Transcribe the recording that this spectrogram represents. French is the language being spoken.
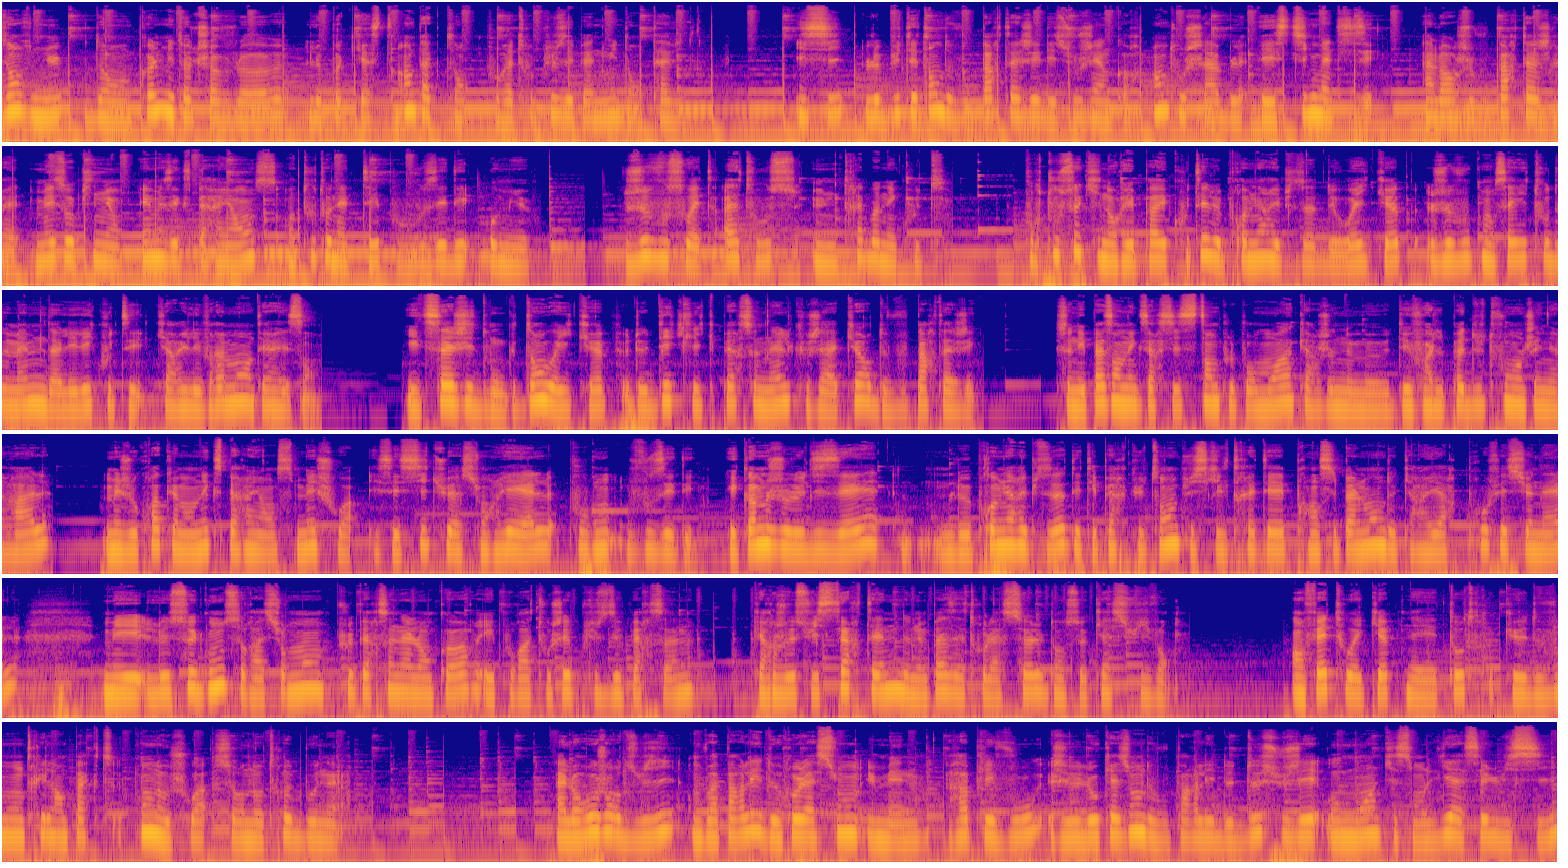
Bienvenue dans Call Me Touch of Love, le podcast impactant pour être plus épanoui dans ta vie. Ici, le but étant de vous partager des sujets encore intouchables et stigmatisés. Alors je vous partagerai mes opinions et mes expériences en toute honnêteté pour vous aider au mieux. Je vous souhaite à tous une très bonne écoute. Pour tous ceux qui n'auraient pas écouté le premier épisode de Wake Up, je vous conseille tout de même d'aller l'écouter car il est vraiment intéressant. Il s'agit donc dans Wake Up de déclics personnels que j'ai à cœur de vous partager. Ce n'est pas un exercice simple pour moi car je ne me dévoile pas du tout en général, mais je crois que mon expérience, mes choix et ces situations réelles pourront vous aider. Et comme je le disais, le premier épisode était percutant puisqu'il traitait principalement de carrière professionnelle, mais le second sera sûrement plus personnel encore et pourra toucher plus de personnes, car je suis certaine de ne pas être la seule dans ce cas suivant. En fait, Wake Up n'est autre que de vous montrer l'impact qu'ont nos choix sur notre bonheur. Alors aujourd'hui, on va parler de relations humaines. Rappelez-vous, j'ai eu l'occasion de vous parler de deux sujets au moins qui sont liés à celui-ci,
